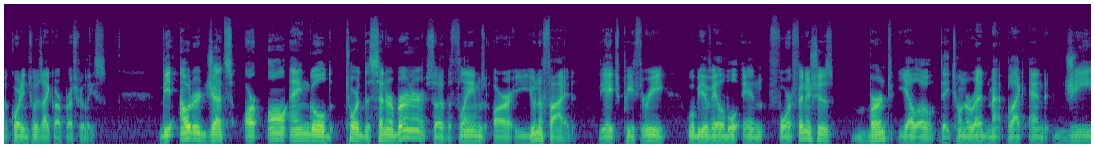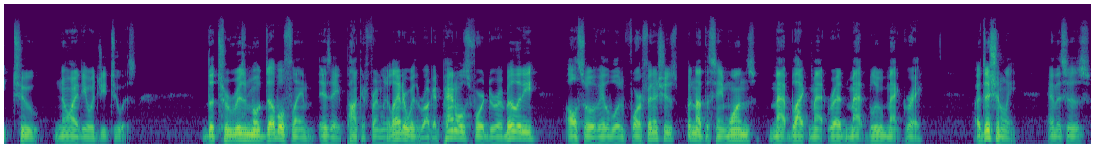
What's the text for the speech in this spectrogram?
according to a Xikar press release. The outer jets are all angled toward the center burner so that the flames are unified. The HP3 will be available in four finishes burnt yellow, Daytona red, matte black, and G2. No idea what G2 is. The Turismo Double Flame is a pocket friendly lighter with rugged panels for durability, also available in four finishes, but not the same ones matte black, matte red, matte blue, matte gray. Additionally, and this is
